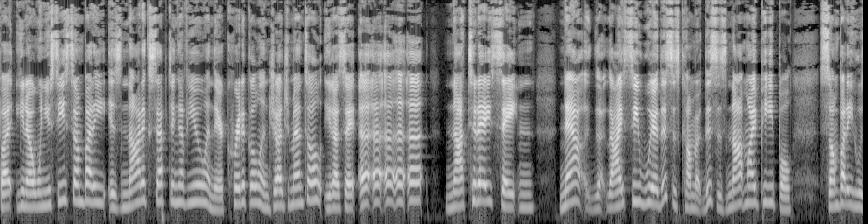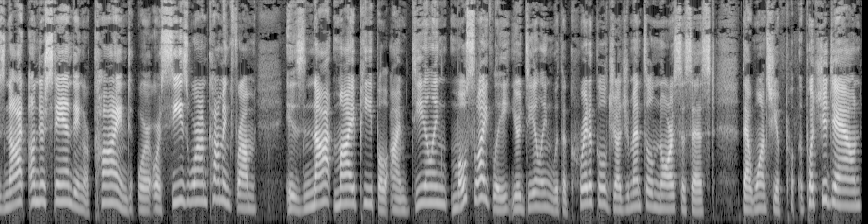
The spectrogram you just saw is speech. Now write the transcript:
But, you know, when you see somebody is not accepting of you and they're critical and judgmental, you got to say, uh, uh, uh, uh, uh, not today, Satan. Now I see where this is coming. This is not my people. Somebody who's not understanding or kind or, or sees where I'm coming from is not my people. I'm dealing, most likely, you're dealing with a critical, judgmental narcissist that wants you, puts you down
